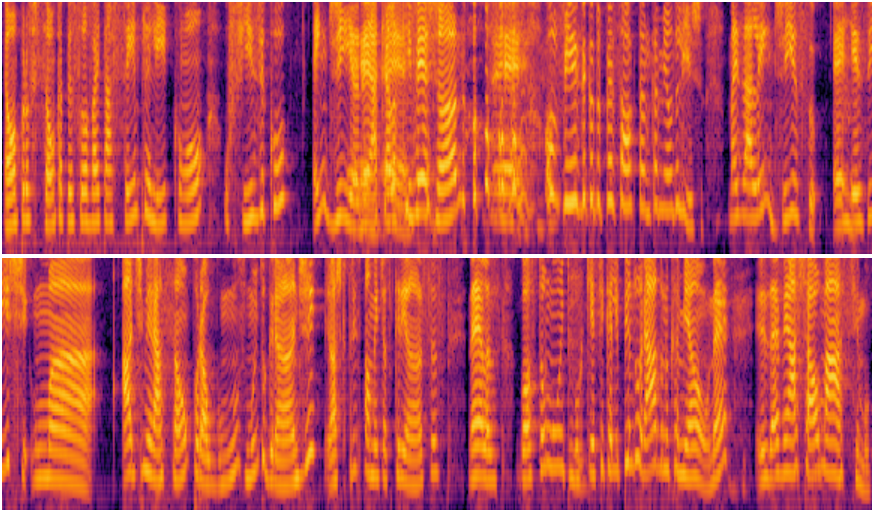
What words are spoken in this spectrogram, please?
é uma profissão que a pessoa vai estar sempre ali com o físico em dia, é, né? Aquela é. invejando é. o físico do pessoal que está no caminhão do lixo. Mas além disso, é, hum. existe uma admiração por alguns muito grande. Eu acho que principalmente as crianças, né? Elas gostam muito hum. porque fica ali pendurado no caminhão, né? Eles devem achar o máximo.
